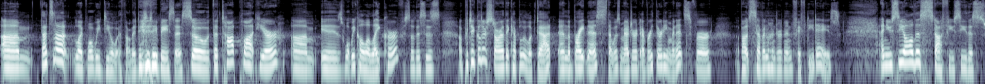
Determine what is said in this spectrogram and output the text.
Um, that's not like what we deal with on a day-to-day -day basis. So the top plot here um, is what we call a light curve. So this is a particular star that Kepler looked at, and the brightness that was measured every 30 minutes for about 750 days. And you see all this stuff. You see this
